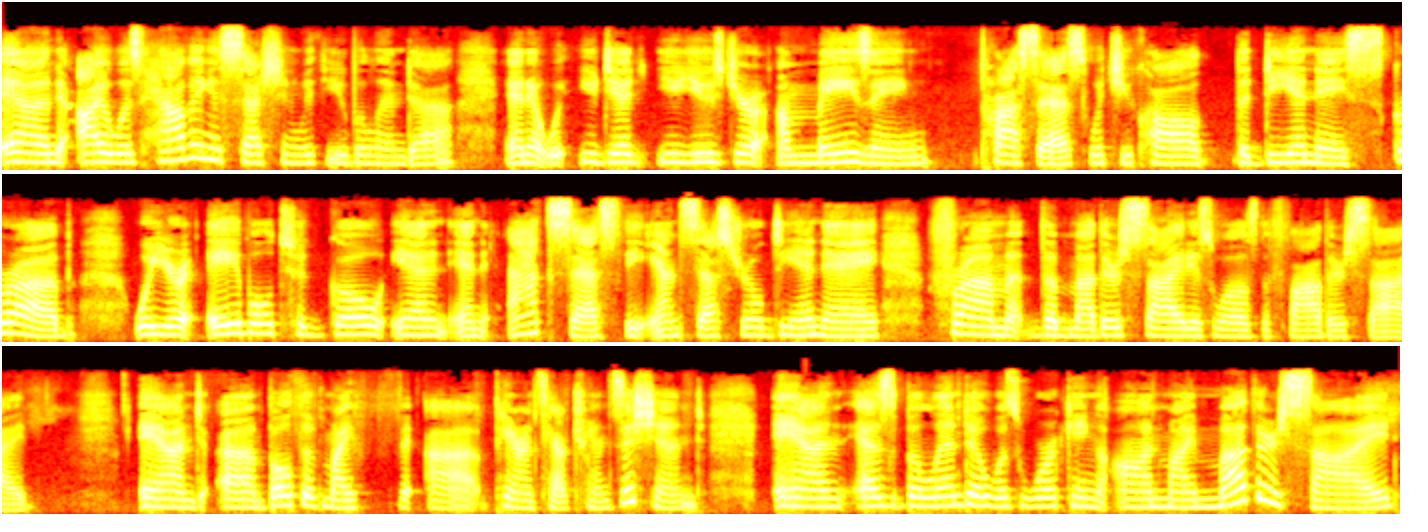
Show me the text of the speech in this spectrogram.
And I was having a session with you, Belinda, and it you did you used your amazing process, which you call the DNA scrub, where you're able to go in and access the ancestral DNA from the mother's side as well as the father's side and um, both of my uh, parents have transitioned. And as Belinda was working on my mother's side,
